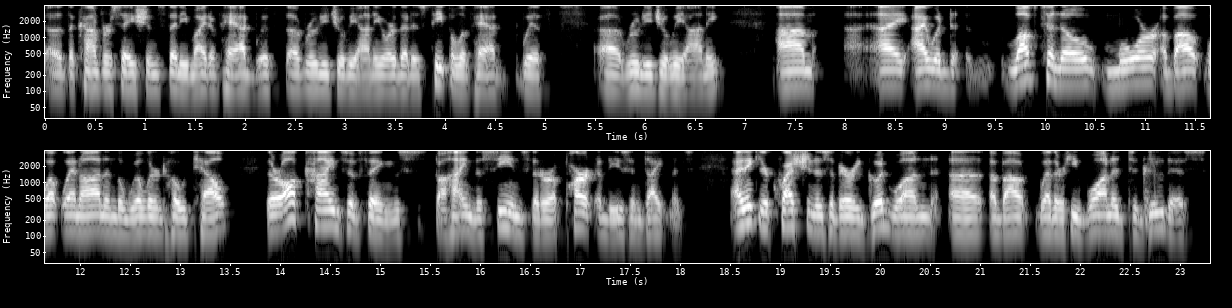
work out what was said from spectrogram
uh, the conversations that he might have had with uh, Rudy Giuliani, or that his people have had with uh, Rudy Giuliani. Um, I I would love to know more about what went on in the Willard Hotel there are all kinds of things behind the scenes that are a part of these indictments. I think your question is a very good one uh, about whether he wanted to do this.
